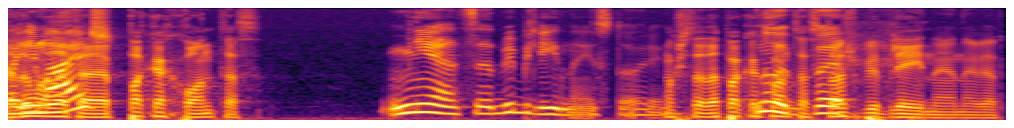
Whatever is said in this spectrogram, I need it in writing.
Я Понимаешь? думал, это Покахонтас. Ні, це біблійна історія. Може, тоді Покахонтас ну, теж біблійна, мабуть.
